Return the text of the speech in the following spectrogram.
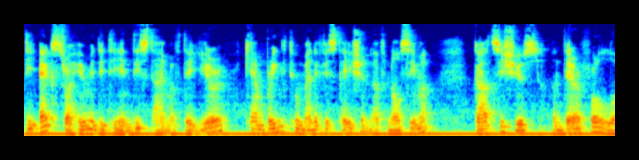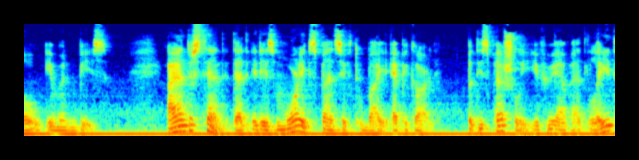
The extra humidity in this time of the year can bring to manifestation of nosema, guts issues, and therefore low immune bees. I understand that it is more expensive to buy Apiguard, but especially if you have had late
